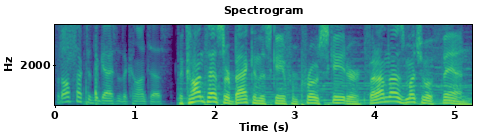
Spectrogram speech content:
but I'll talk to the guys at the contest. The contests are back in this game from Pro Skater, but I'm not as much of a fan.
